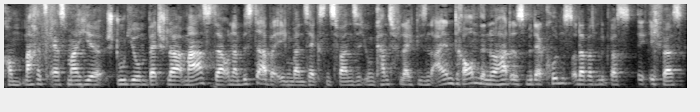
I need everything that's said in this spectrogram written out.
komm, mach jetzt erstmal hier Studium, Bachelor, Master und dann bist du aber irgendwann 26 und kannst vielleicht diesen einen Traum, den du hattest mit der Kunst oder was mit was ich was,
